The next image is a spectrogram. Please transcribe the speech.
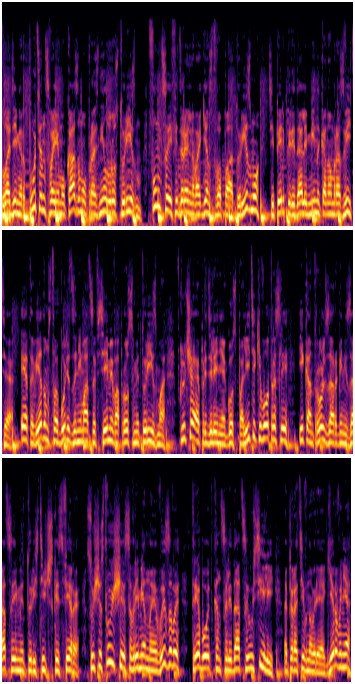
Владимир Путин своим указом упразднил Ростуризм. Функции Федерального агентства по туризму теперь передали Минэкономразвития. Это ведомство будет заниматься всеми вопросами туризма, включая определение госполитики в отрасли и контроль за организациями туристической сферы. Существующие современные вызовы требуют консолидации усилий, оперативного реагирования,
